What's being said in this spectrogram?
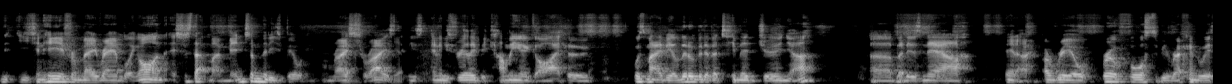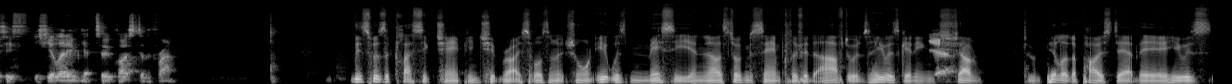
you can hear from me rambling on. It's just that momentum that he's building from race to race, yeah. and he's and he's really becoming a guy who was maybe a little bit of a timid junior, uh, but is now you know a real real force to be reckoned with if if you let him get too close to the front. This was a classic championship race, wasn't it, Sean? It was messy, and I was talking to Sam Clifford afterwards. He was getting yeah. shoved to pillar to post out there. He was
